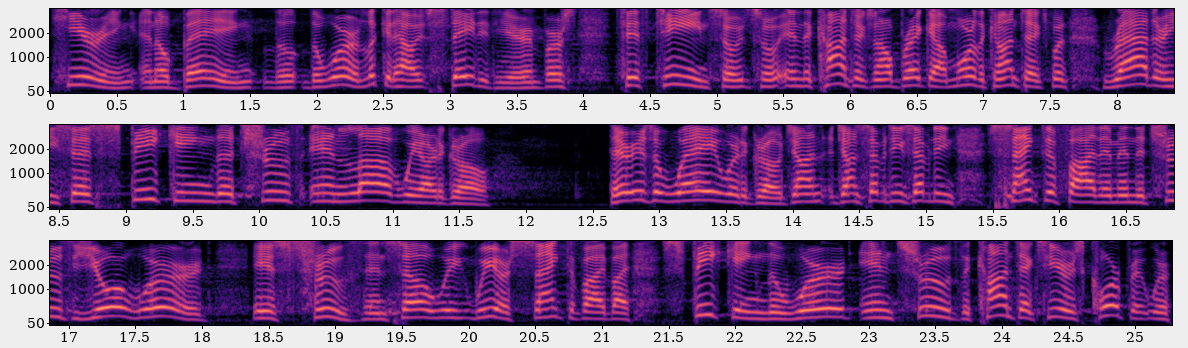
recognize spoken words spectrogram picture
hearing and obeying the, the word. Look at how it's stated here in verse 15. So, so, in the context, and I'll break out more of the context, but rather he says, speaking the truth in love, we are to grow. There is a way we're to grow. John, John 17, 17, sanctify them in the truth. Your word is truth. And so we, we are sanctified by speaking the word in truth. The context here is corporate. We're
